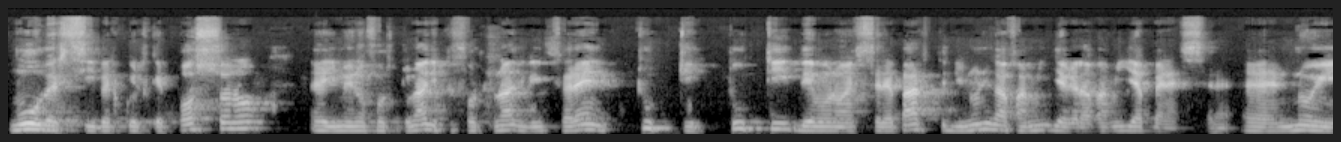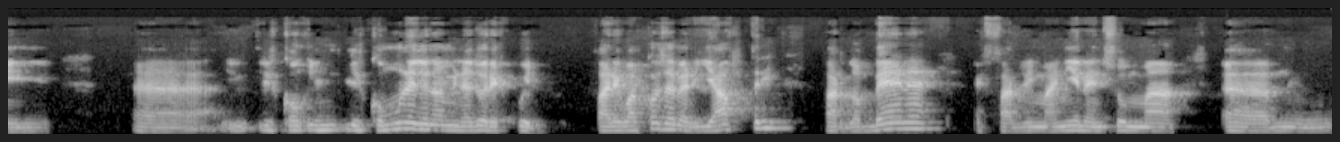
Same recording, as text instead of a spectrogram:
muoversi per quel che possono, eh, i meno fortunati, i più fortunati, differenti, tutti, tutti devono essere parte di un'unica famiglia che è la famiglia benessere. Eh, noi eh, il, il, il, comune denominatore è quello, fare qualcosa per gli altri, farlo bene e farlo in maniera insomma ehm,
